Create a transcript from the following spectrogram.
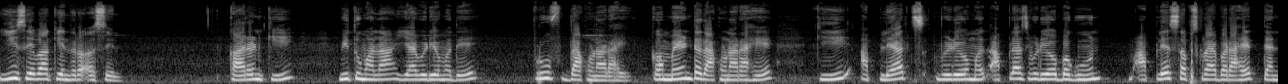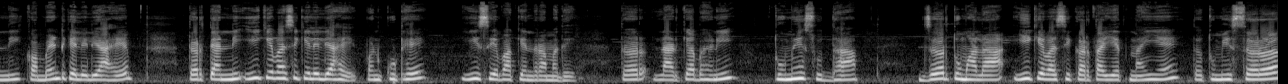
ई सेवा केंद्र असेल. कारण की मी तुम्हाला या व्हिडिओमध्ये प्रूफ दाखवणार आहे कमेंट दाखवणार आहे की आपल्याच व्हिडिओम आपलाच व्हिडिओ बघून आपले सबस्क्रायबर आहेत त्यांनी कमेंट केलेली आहे. तर त्यांनी ई के वाय सी केलेली आहे पण कुठे? ई सेवा केंद्रामध्ये. तर लाडक्या बहिणी तुम्हीसुद्धा जर तुम्हाला ई के वाय सी करता येत नाही आहे तर तुम्ही सरळ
